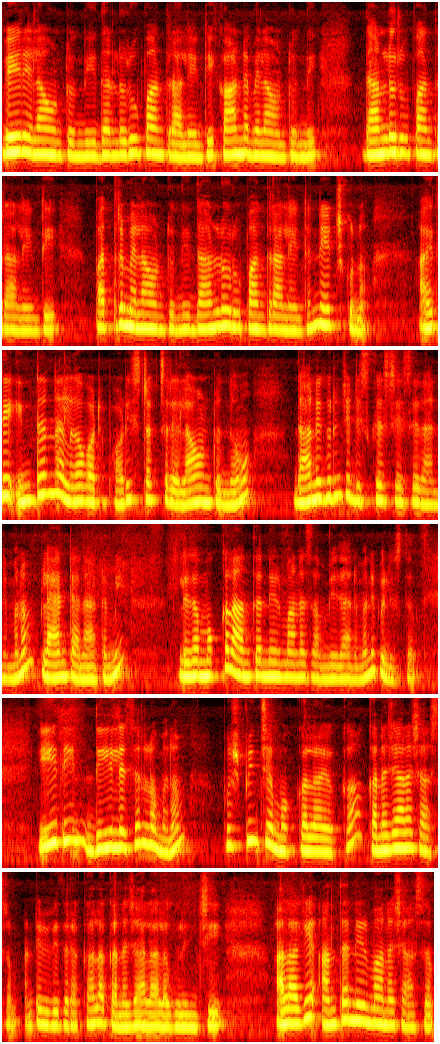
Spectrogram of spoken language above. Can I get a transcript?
వేరు ఎలా ఉంటుంది దానిలో రూపాంతరాలు ఏంటి కాండం ఎలా ఉంటుంది దానిలో రూపాంతరాలు ఏంటి పత్రం ఎలా ఉంటుంది దానిలో రూపాంతరాలు ఏంటని నేర్చుకున్నాం. అయితే ఇంటర్నల్గా వాటి బాడీ స్ట్రక్చర్ ఎలా ఉంటుందో దాని గురించి డిస్కస్ చేసేదాన్ని మనం ప్లాంట్ అనాటమీ లేదా మొక్కల అంతర్నిర్మాణ సంవిధానం అని పిలుస్తాం. ఇది ఈ లెసన్లో మనం పుష్పించే మొక్కల యొక్క కణజాల శాస్త్రం అంటే వివిధ రకాల కణజాలాల గురించి అలాగే అంతర్నిర్మాణ శాస్త్రం.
